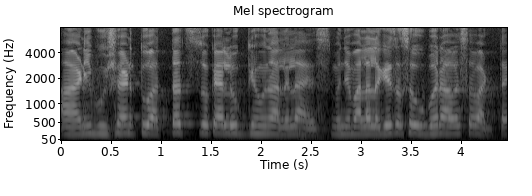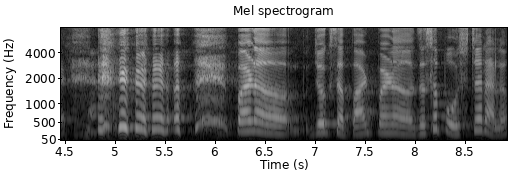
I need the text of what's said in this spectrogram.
आणि भूषण तू आत्ताच जो काय लुक घेऊन आलेला आहेस म्हणजे मला लगेच असं उभं राहावं असं वाटतंय. पण जोक सपाट पण जसं पोस्टर आलं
